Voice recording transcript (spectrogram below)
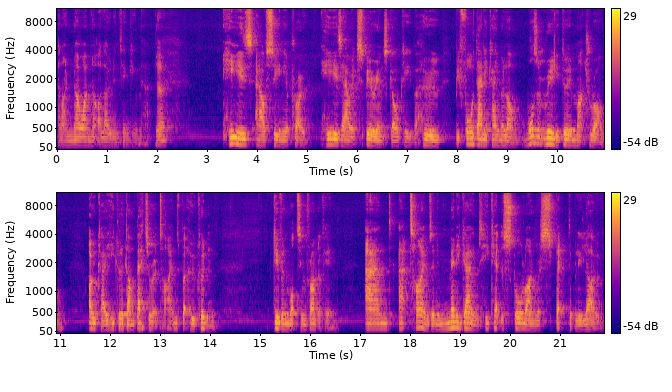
And I know I'm not alone in thinking that. Yeah. He is our senior pro. He is our experienced goalkeeper who, before Danny came along, wasn't really doing much wrong. Okay, he could have done better at times, but who couldn't, given what's in front of him? And at times and in many games, he kept the scoreline respectably low.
